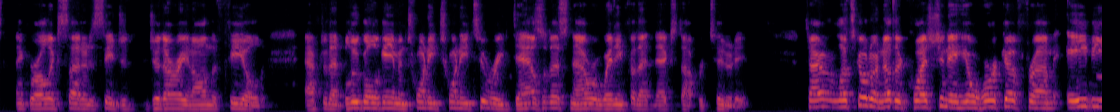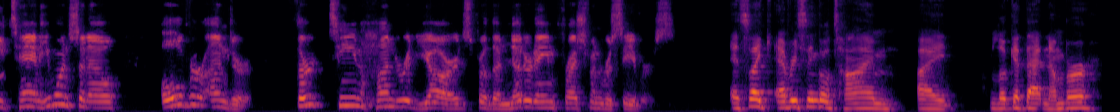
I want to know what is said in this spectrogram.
I think we're all excited to see J- Jadarian on the field after that blue gold game in 2022 where he dazzled us. Now we're waiting for that next opportunity. Tyler, let's go to another question. Ahil Horka from AB10. He wants to know over under 1,300 yards for the Notre Dame freshman receivers. It's like every single time I look at that number,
